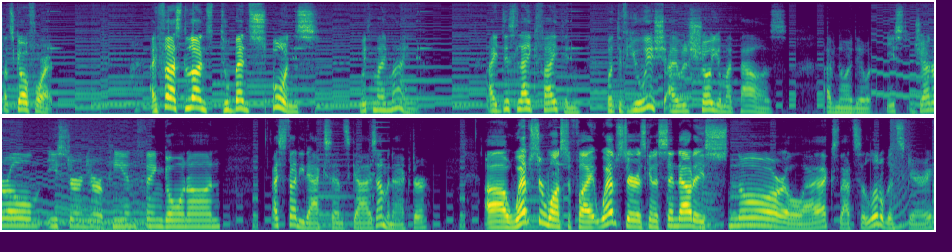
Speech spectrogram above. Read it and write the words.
Let's go for it. I first learned to bend spoons with my mind. I dislike fighting, but if you wish, I will show you my powers. I have no idea what East general Eastern European thing going on. I studied accents, guys. I'm an actor. Uh, Webster wants to fight. Webster is going to send out a Snorlax. That's a little bit scary.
